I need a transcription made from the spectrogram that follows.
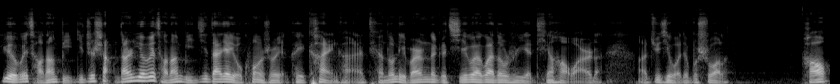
阅微草堂笔记》之上。当然，《阅微草堂笔记》大家有空的时候也可以看一看，很多里边那个奇奇怪怪都是也挺好玩的啊。具体我就不说了。好，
